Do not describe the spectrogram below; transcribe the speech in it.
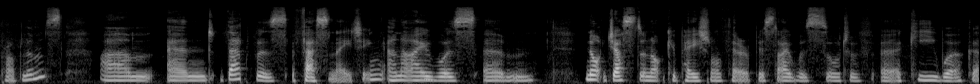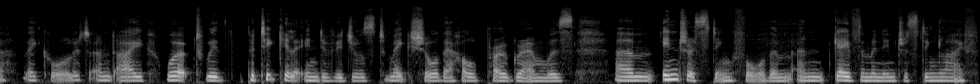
problems. Um, and that was fascinating. And I was um, not just an occupational therapist, I was sort of a key worker, they call it. And I worked with particular individuals to make sure their whole program was um, interesting for them and gave them an interesting life.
